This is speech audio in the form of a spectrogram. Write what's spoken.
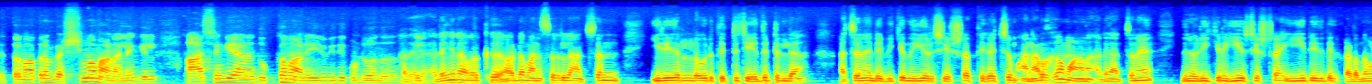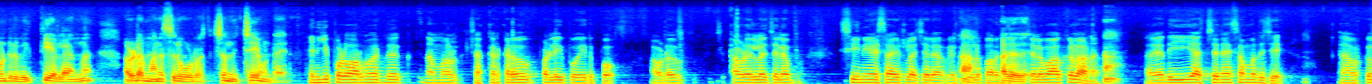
എത്രമാത്രം വിഷമമാണ് അല്ലെങ്കിൽ ആശങ്കയാണ് ദുഃഖമാണ് ഈ രീതി വിധി കൊണ്ടുവന്നത്. അതെ അല്ലെങ്കിൽ അവർക്ക് അവരുടെ മനസ്സിലുള്ള അച്ഛൻ ഈ രീതിയിലുള്ള ഒരു തെറ്റ് ചെയ്തിട്ടില്ല. അച്ഛനെ ലഭിക്കുന്ന ഈ ഒരു ശിക്ഷ തികച്ചും അനർഹമാണ്. അല്ലെങ്കിൽ അച്ഛനെ ഇതിനൊരിക്കലും ഈ ശിക്ഷ ഈ രീതിയിൽ കടന്നുകൊണ്ടൊരു വ്യക്തിയല്ല എന്ന് അവരുടെ മനസ്സിൽ ഉറച്ച നിശ്ചയമുണ്ടായിരുന്നു. എനിക്കിപ്പോൾ ഓർമ്മ വരുന്നത് നമ്മൾ ചക്കരക്കടവ് പള്ളിയിൽ പോയിരുപ്പോ അവിടെ അവിടെയുള്ള ചില സീനിയേഴ്സ് ആയിട്ടുള്ള ചില വ്യക്തികൾ പറഞ്ഞ ചില വാക്കുകളാണ്. അതായത് ഈ അച്ഛനെ സംബന്ധിച്ച് അവർക്ക്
